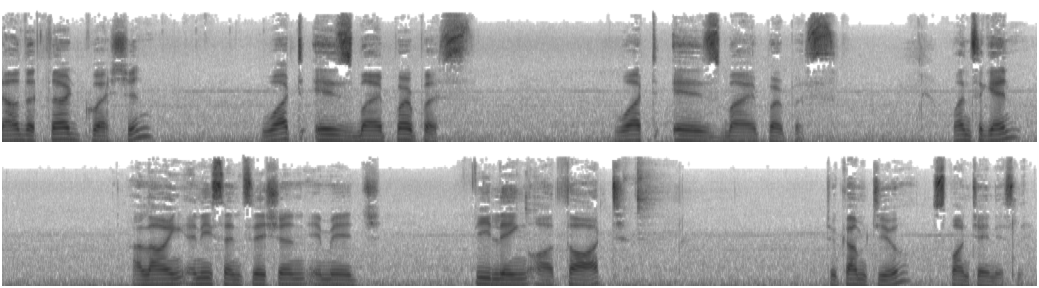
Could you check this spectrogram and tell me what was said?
Now the third question What is my purpose? What is my purpose? Once again, allowing any sensation, image, feeling, or thought to come to you spontaneously.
